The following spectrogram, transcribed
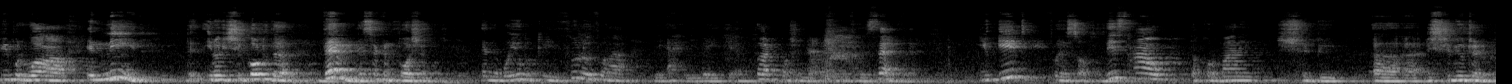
people who are in need. You know, it should go to the them, the second portion. And the وَيُبْكِي ثُلُثُهَا لِأَهْلِ بَيْتِ And third portion for yourself. You eat for yourself. This is how the qurbani should be uh, uh, distributed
